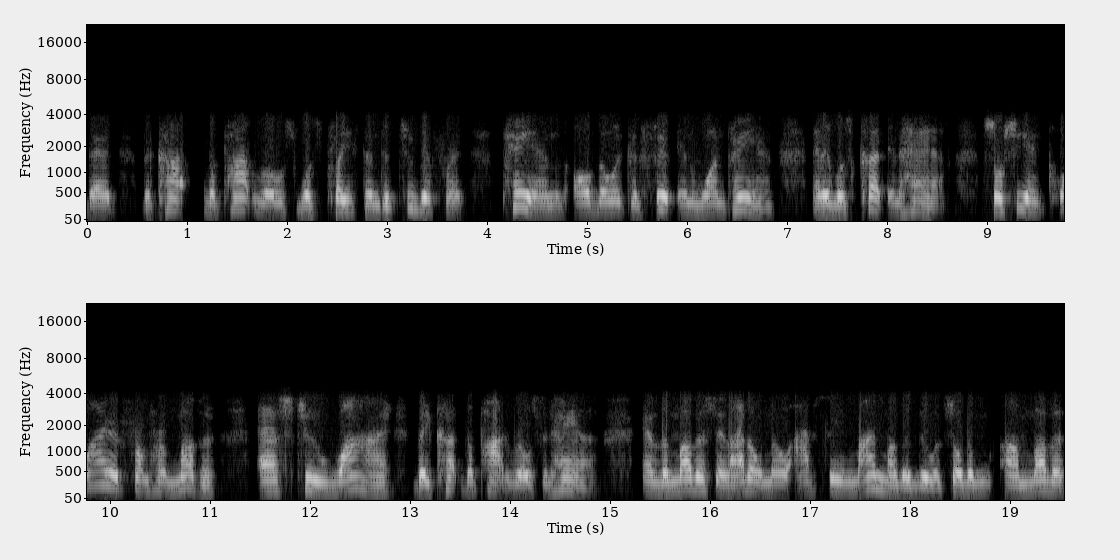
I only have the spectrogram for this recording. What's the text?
that the, co- the pot roast was placed into two different pans, although it could fit in one pan, and it was cut in half. So she inquired from her mother as to why they cut the pot roast in half. And the mother said, I don't know. I've seen my mother do it. So the uh, mother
